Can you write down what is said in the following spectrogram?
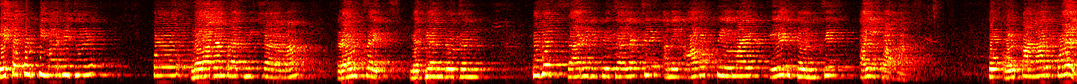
એ તો પૂરતી મળવી જોઈએ. તો નવાગામ પ્રાથમિક શાળામાં રાઉન્ડ સાહેબ મધ્યાહન ભોજન ખૂબ જ સારી રીતે ચાલે છે અને આ વખતે એમાં એક એડ થયું છે અલ્પાહાર. તો અલ્પાહાર પણ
